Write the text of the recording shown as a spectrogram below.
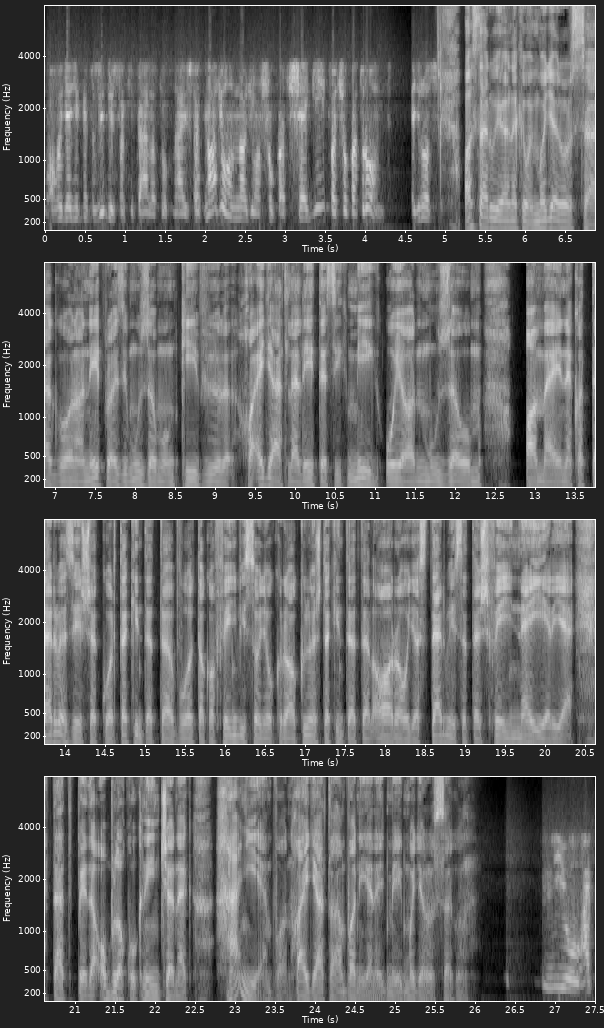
ahogy egyébként az időszaki tárlatoknál is. Tehát nagyon-nagyon sokat segít, vagy sokat ront. Egy rossz. Azt árulja el nekem, hogy Magyarországon a Néprajzi Múzeumon kívül, ha egyáltalán létezik még olyan múzeum, amelynek a tervezésekor tekintettel voltak a fényviszonyokra, különös tekintettel arra, hogy az természetes fény ne érje, tehát például ablakok nincsenek. Hány ilyen van, ha egyáltalán van ilyen egy még Magyarországon? Jó, hát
